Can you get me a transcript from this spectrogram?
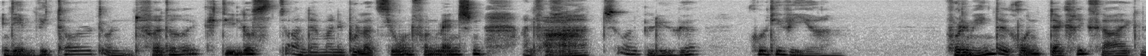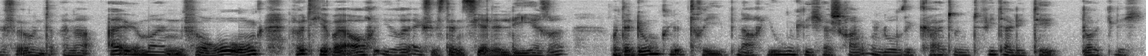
in dem Wittold und Friedrich die Lust an der Manipulation von Menschen, an Verrat und Lüge kultivieren. Vor dem Hintergrund der Kriegsereignisse und einer allgemeinen Verrohung wird hierbei auch ihre existenzielle Leere und der dunkle Trieb nach jugendlicher Schrankenlosigkeit und Vitalität deutlich.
